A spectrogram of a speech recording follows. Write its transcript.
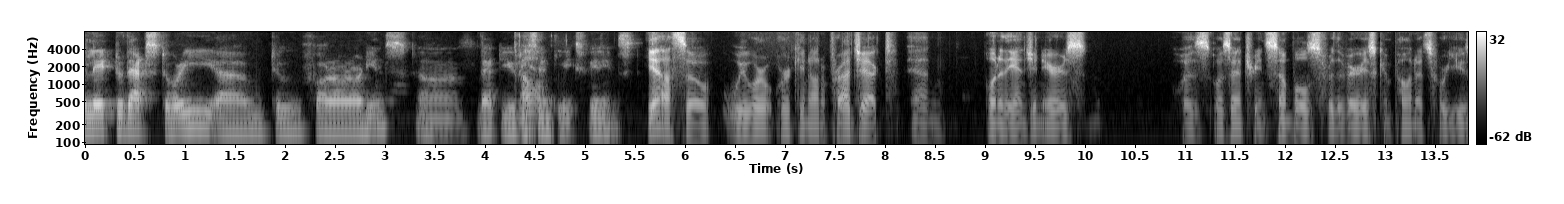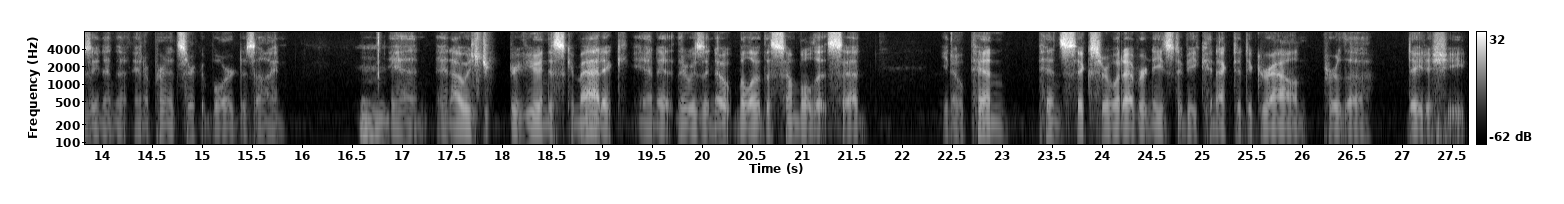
relate to that story um, to for our audience uh, that you oh. recently oh. experienced yeah so we were working on a project and one of the engineers was was entering symbols for the various components we're using in, the, in a printed circuit board design Mm-hmm. And and I was reviewing the schematic, and it, there was a note below the symbol that said, you know, pin pin six or whatever needs to be connected to ground per the data sheet.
